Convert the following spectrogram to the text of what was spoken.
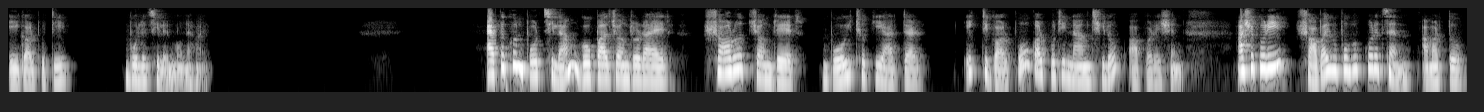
এই গল্পটি বলেছিলেন মনে হয়। এতক্ষণ পড়ছিলাম গোপালচন্দ্র রায়ের শরৎচন্দ্রের বৈঠকি আড্ডার একটি গল্প। গল্পটির নাম ছিল অপারেশন। আশা করি সবাই উপভোগ করেছেন। আমার তো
